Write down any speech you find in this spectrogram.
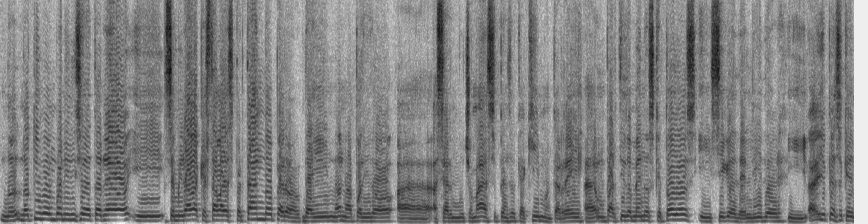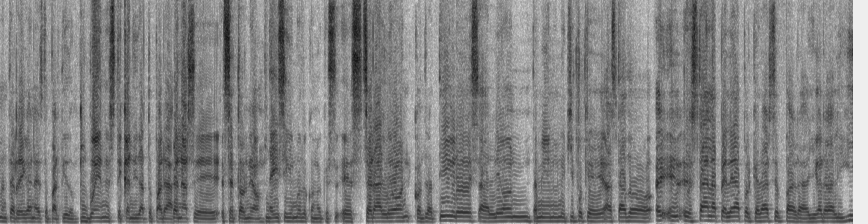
no, tuvo un buen inicio de torneo y se miraba que estaba despertando, pero de ahí no, no ha podido ah, hacer mucho más. Yo pienso que aquí Monterrey, uh, un partido menos que todos y sigue de líder y yo pienso que Monterrey gana este partido. Un buen este candidato para ganarse este torneo. De ahí seguimos con lo que es, será León contra Tigres. León también un equipo que ha estado, eh, eh, está en la pelea por quedarse para llegar a la liguilla.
